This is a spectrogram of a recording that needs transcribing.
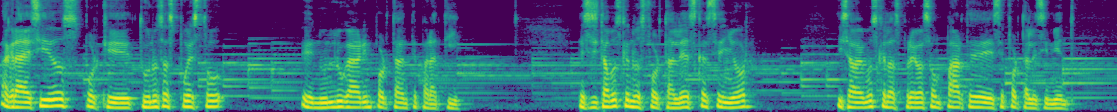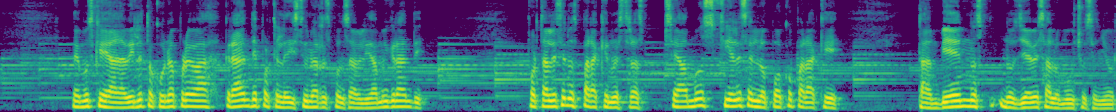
agradecidos porque tú nos has puesto en un lugar importante para ti. Necesitamos que nos fortalezcas, Señor, y sabemos que las pruebas son parte de ese fortalecimiento. Vemos que a David le tocó una prueba grande porque le diste una responsabilidad muy grande. Fortalécenos para que nuestras seamos fieles en lo poco para que también nos, nos lleves a lo mucho, Señor.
